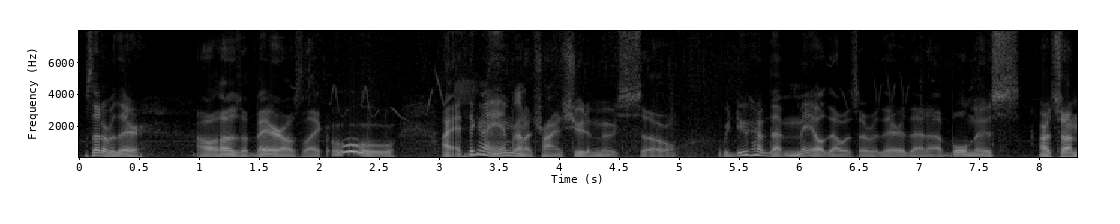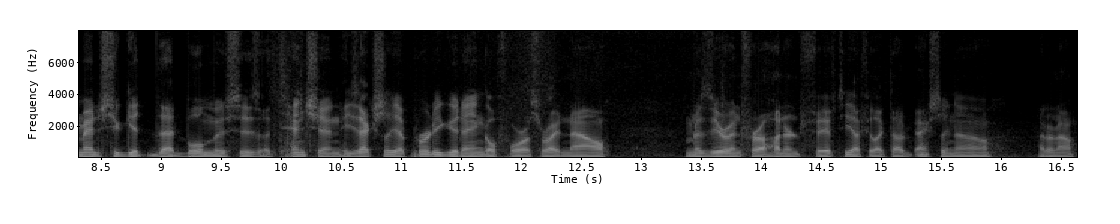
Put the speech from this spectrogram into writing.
What's that over there? Oh, that was a bear. I was like, ooh. I, I think I am gonna try and shoot a moose. So we do have that male that was over there, that uh, bull moose. All right, so I managed to get that bull moose's attention. He's actually a pretty good angle for us right now. I'm gonna zero in for 150. I feel like that. Actually, no. I don't know.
